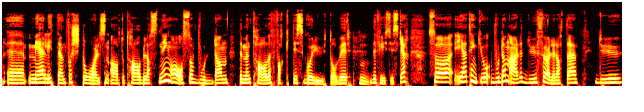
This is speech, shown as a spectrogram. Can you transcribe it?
med litt den forståelsen av totalbelastning, og også hvordan det mentale faktisk går utover det fysiske. Så jeg tenker jo, hvordan er det du føler at eh, du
